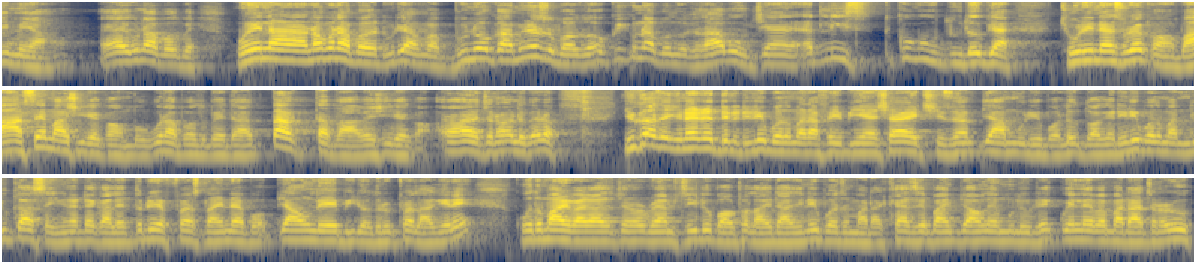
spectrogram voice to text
ကြည့်မရအောင် အဲခုနကပြောပဲဝင်လာတာနောက်ခုနကပြောဒုတိယမှာဘူနိုကာမီရိုဆိုပေါ့ဆိုအခုခုနကပြောကစားဖို့ကျန်းတယ် at least ကုကုသူလုပ်ပြဂျိုလီနန်ဆိုတဲ့ကောင်ဘာအဆက်မရှိတဲ့ကောင်ဘူးခုနကပြောပဲဒါတတ်တတ်တာပဲရှိတဲ့ကောင်အဲကျွန်တော်အဲ့လိုပဲတော့ Newcastle United တင်ဒီနေ့ပေါ်မှာဒါ Fabian Shah ရဲ့ခြေစွမ်းပြမှုတွေပေါ့လုတ်သွားခဲ့ဒီနေ့ပေါ်မှာ Newcastle United ကလည်းသူတို့ရဲ့ first line နဲ့ပေါ့ပြောင်းလဲပြီးတော့သူတို့ထွက်လာခဲ့တယ်ကိုသမားတွေပါဒါကျွန်တော် Ramsey တို့ပေါ့ထွက်လာတာဒီနေ့ပေါ်မှာဒါ cancel ပိုင်းပြောင်းလဲမှုလုပ်တယ် Queen level မှာဒါကျွန်တော်တို့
